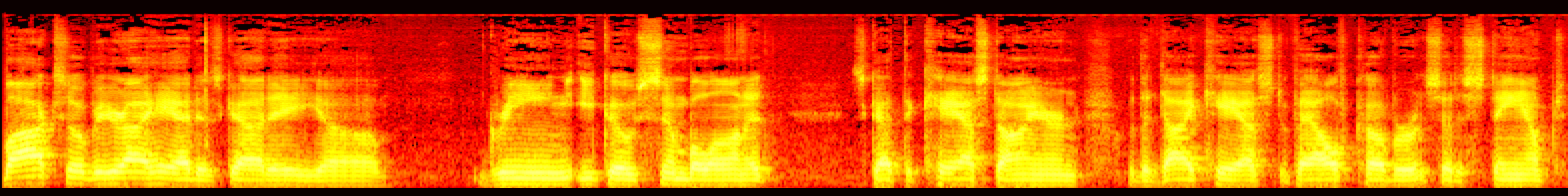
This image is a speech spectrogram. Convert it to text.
Box over here I had has got a uh, green eco symbol on it. It's got the cast iron or the die cast valve cover instead of stamped.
